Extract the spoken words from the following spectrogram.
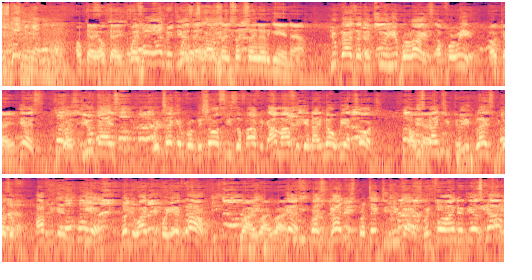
is coming now. Okay, okay. Wait a minute. 400 Wait years a is coming. Say, say, say that again now. You guys are the true Hebrewites. I'm for real. Okay. Yes, because you guys were taken from the shore seas of Africa. I'm African. I know we are taught this country to be blessed because of Africans here, not the white people here now. Right, right, right. Yes, because God is protecting you guys. When 400 years come,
